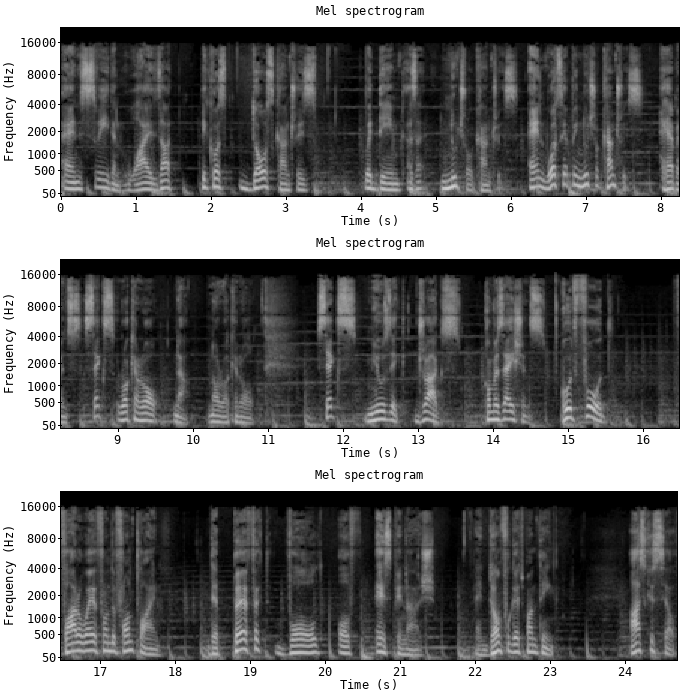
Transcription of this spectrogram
and Sweden. Why is that? Because those countries were deemed as neutral countries. And what's happening in neutral countries? Happens sex, rock and roll. No, not rock and roll. Sex, music, drugs, conversations, good food, far away from the front line. The perfect world of espionage. And don't forget one thing ask yourself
